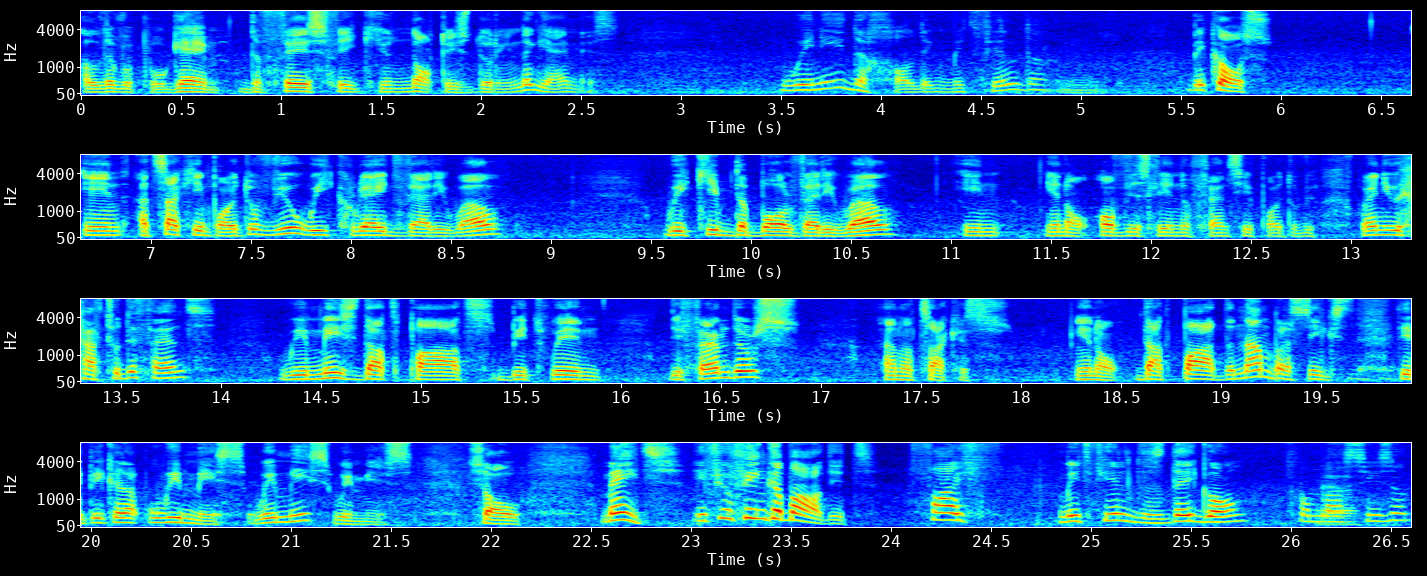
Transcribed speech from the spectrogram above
a Liverpool game, the first thing you notice during the game is we need a holding midfielder, because in attacking point of view we create very well, we keep the ball very well. In you know obviously in offensive point of view, when you have to defend, we miss that part between defenders and attackers. You know that part, the number six, they pick it up. We miss, we miss, we miss. So, mates, if you think about it, five midfielders they gone from last season,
